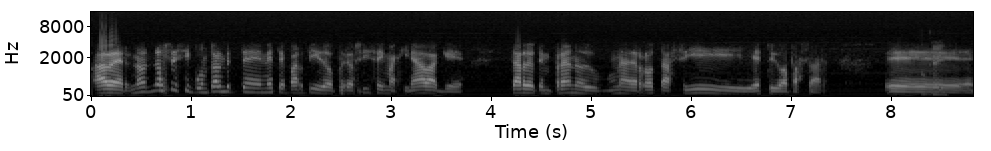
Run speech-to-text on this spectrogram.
a ver, no, no sé si puntualmente en este partido, pero sí se imaginaba que tarde o temprano una derrota así esto iba a pasar. Eh,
